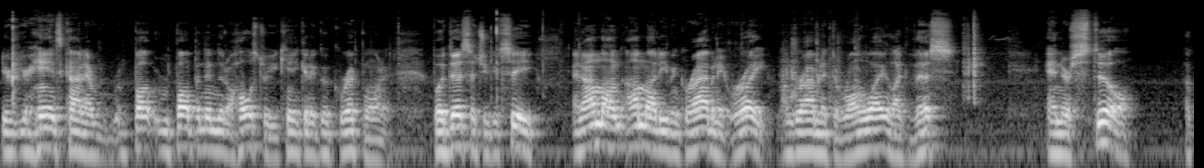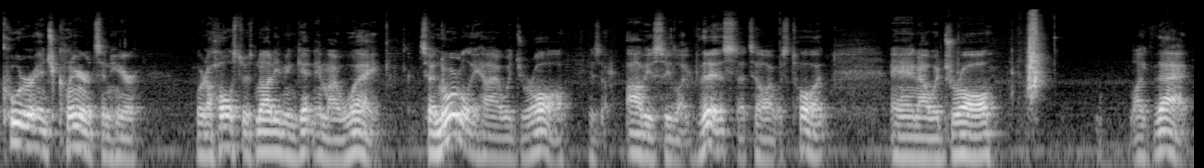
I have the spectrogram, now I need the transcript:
your, your hand's kind of bumping into the holster. You can't get a good grip on it. But this, as you can see, and I'm not, I'm not even grabbing it right. I'm grabbing it the wrong way, like this. And there's still a quarter inch clearance in here where the holster is not even getting in my way. So normally how I would draw is obviously like this. That's how I was taught. And I would draw like that.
